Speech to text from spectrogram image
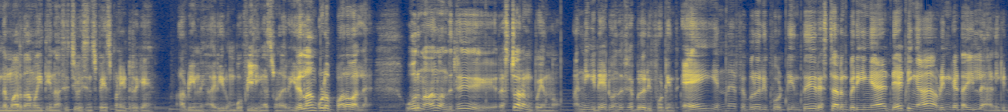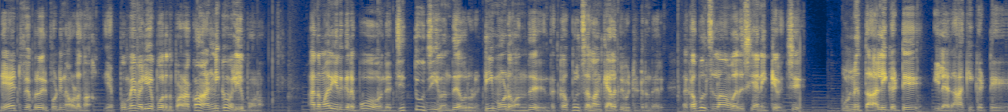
இந்த மாதிரி தான் வைத்தி நான் சுச்சுவேஷன்ஸ் ஃபேஸ் பண்ணிகிட்டு இருக்கேன். அப்படின்னு ஹரி ரொம்ப ஃபீலிங்காக சொன்னார். இதெல்லாம் கூட பரவாயில்ல. ஒரு நாள் வந்துட்டு ரெஸ்டாரண்ட் போயிருந்தோம். அன்றைக்கி டேட் வந்து ஃபெப்ரவரி ஃபோர்டீன்த் ஏய் என்ன ஃபெப்ரவரி ஃபோர்டீன்த்து ரெஸ்டாரண்ட் போயிருக்கீங்க? டேட்டிங்கா அப்படின்னு கேட்டால் இல்லை. அன்றைக்கி டேட் ஃபெப்ரவரி ஃபோர்டீன் அவ்வளோதான் எப்போவுமே வெளியே போகிறது பழக்கம். அன்றைக்கும் வெளியே போனோம். அந்த மாதிரி இருக்கிறப்போ இந்த ஜித்துஜி வந்து அவரோட டீமோட வந்து இந்த கப்புள்ஸ் எல்லாம் கிளப்பி விட்டுட்டு இருந்தார். இந்த கப்புள்ஸ் எல்லாம் வரிசையாக நிற்க வச்சு ஒன்று தாலி கட்டு இல்லை ராக்கி கட்டு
